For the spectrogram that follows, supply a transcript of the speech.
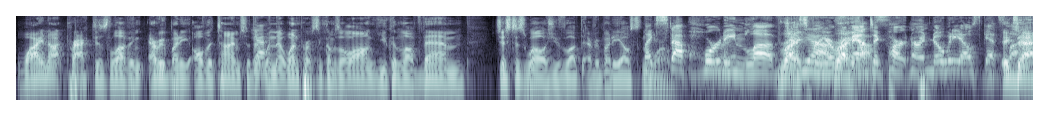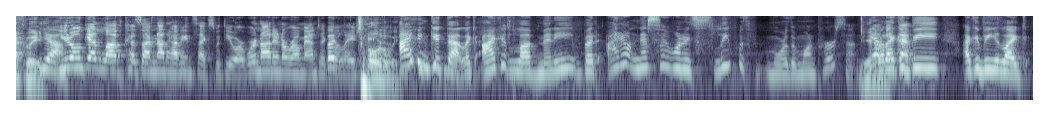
why not practice loving everybody all the time so that Yeah. when that one person comes along, you can love them just as well as you've loved everybody else in like the world. stop hoarding love Right. just Yeah. for your Right. romantic Yes. partner and nobody else gets Exactly. love. Yeah. You don't get love because I'm not having sex with you or we're not in a romantic But- relationship. Totally. I can get that. Like I could love many, but I don't necessarily want to sleep with more than one person. Yeah. Yeah, but, but I could be I could be like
